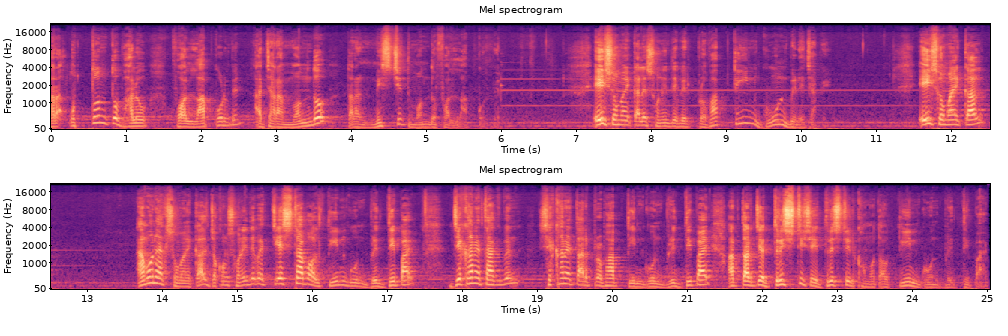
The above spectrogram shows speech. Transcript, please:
তারা অত্যন্ত ভালো ফল লাভ করবেন, আর যারা মন্দ, তারা নিশ্চিত মন্দ ফল লাভ করবেন। এই সময়কালে শনিদেবের প্রভাব তিন গুণ বেড়ে যাবে। এই সময়কাল এমন এক সময়কাল যখন শনিদেবের চেষ্টা বল তিন গুণ বৃদ্ধি পায়, যেখানে থাকবেন সেখানে তার প্রভাব তিন গুণ বৃদ্ধি পায় আর তার যে দৃষ্টি, সেই দৃষ্টির ক্ষমতাও তিন গুণ বৃদ্ধি পায়।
